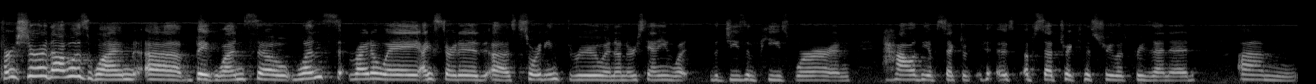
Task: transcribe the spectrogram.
for sure that was one uh, big one. So once right away I started uh, sorting through and understanding what the G's and P's were and how the obstetric, obstetric history was presented. Um,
